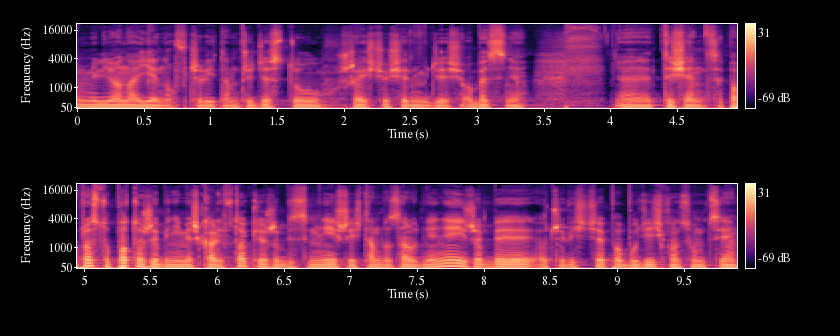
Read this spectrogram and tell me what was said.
miliona jenów, czyli tam 36-7 gdzieś obecnie e, tysięcy. Po prostu po to, żeby nie mieszkali w Tokio, żeby zmniejszyć tam to zaludnienie i żeby oczywiście pobudzić konsumpcję e,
